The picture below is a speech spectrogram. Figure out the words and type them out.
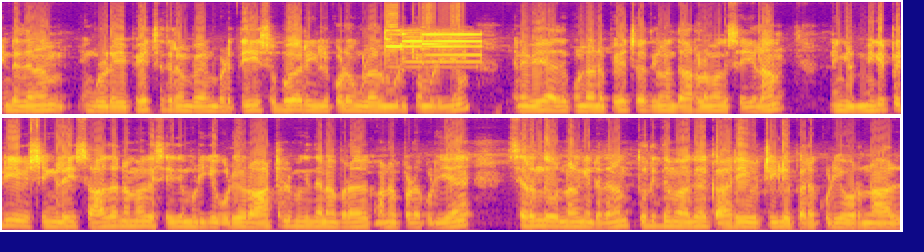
இன்றைய தினம் உங்களுடைய பேச்சு திறமை பயன்படுத்தி சுபகாரியங்களை கூட உங்களால் முடிக்க முடியும். எனவே அதுக்குண்டான பேச்சுவார்த்தைகளும் தாராளமாக செய்யலாம். நீங்கள் மிகப்பெரிய விஷயங்களை சாதாரணமாக செய்து முடிக்கக்கூடிய ஒரு ஆற்றல் மிகுந்த நபராக காணப்படக்கூடிய சிறந்த ஒரு நாள் என்ற தினம். துரிதமாக காரிய வெற்றிகளை பெறக்கூடிய ஒரு நாள்.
